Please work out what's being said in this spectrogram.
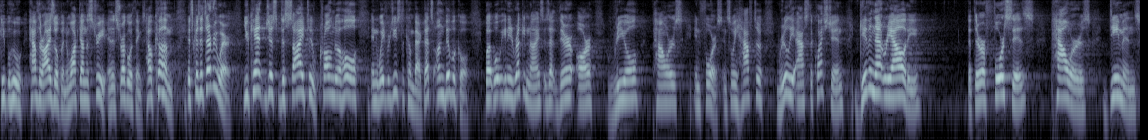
People who have their eyes open and walk down the street and then struggle with things. How come? It's because it's everywhere. You can't just decide to crawl into a hole and wait for Jesus to come back. That's unbiblical. But what we need to recognize is that there are real powers in force. And so we have to really ask the question given that reality, that there are forces, powers, demons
